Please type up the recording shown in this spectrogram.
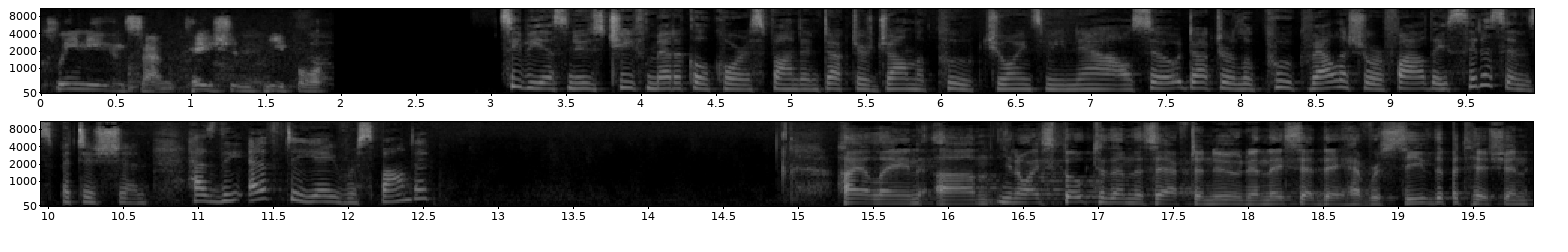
cleaning and sanitation people. CBS News chief medical correspondent Dr. Jon LaPook joins me now. So, Dr. LaPook, Valisure filed a citizens petition. Has the FDA responded? Hi, Elaine. Um, you know, I spoke to them this afternoon, and they said they have received the petition,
